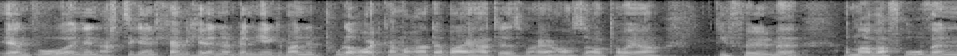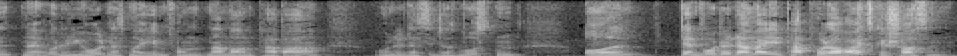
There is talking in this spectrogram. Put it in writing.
irgendwo in den 80ern. Ich kann mich erinnern, wenn irgendjemand eine Polaroid-Kamera dabei hatte, das war ja auch sauteuer, die Filme. Und man war froh, wenn, ne, oder die holten das mal eben von Mama und Papa, ohne dass sie das wussten. Und dann wurde da mal eben ein paar Polaroids geschossen.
